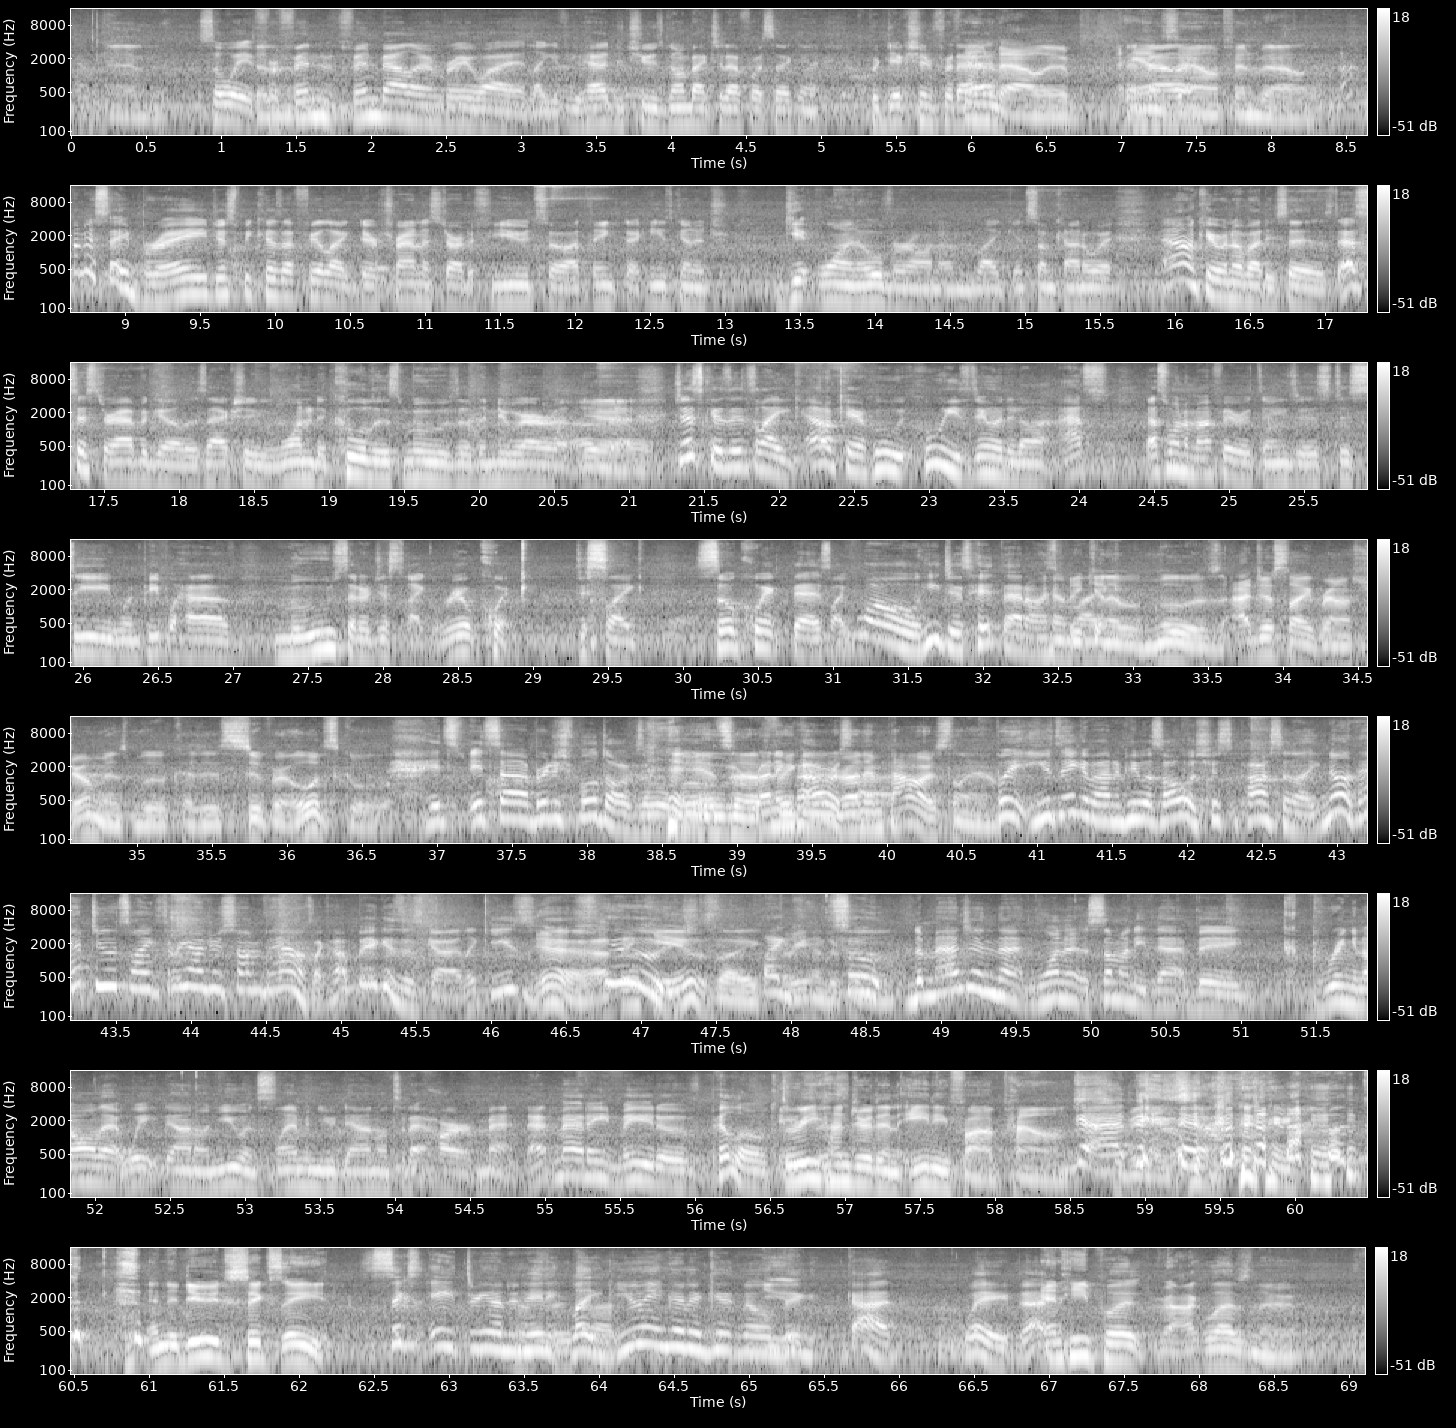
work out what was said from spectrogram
So wait, for Doesn't- Finn, Finn Balor and Bray Wyatt, like if you had to choose, going back to that for a second, prediction for that. Finn Balor, hands Balor. down, Finn Balor. I'm gonna say Bray, just because I feel like they're trying to start a feud, so I think that he's gonna tr- get one over on him, like in some kind of way. And I don't care what nobody says. That Sister Abigail is actually one of the coolest moves of the new era. Of Yeah. that. Just because it's like I don't care who who he's doing it on. That's that's one of my favorite things is to see when people have moves that are just like real quick, just like so quick that it's like whoa, he just hit that on him. Speaking like, of moves, I just like Braun Strowman's move because it's super old school. it's it's uh, British Bulldogs move, it's a running power running slam. power slam. But you think about it, people say, "Oh, it's just a power slam." Like, no, that dude's like three hundred something pounds. Like, how big is this guy? Like, he's Yeah, I think he huge. is, like, 300 So pounds. imagine that one somebody that big bringing all that weight down on you and slamming you down onto that hard mat. That mat ain't made of pillowcases. 385 pounds. God to be exact. and the dude's 6'8. Six eight, three hundred eighty. Like, right. you ain't gonna get no You- big. God, wait. That, And he put Brock Lesnar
